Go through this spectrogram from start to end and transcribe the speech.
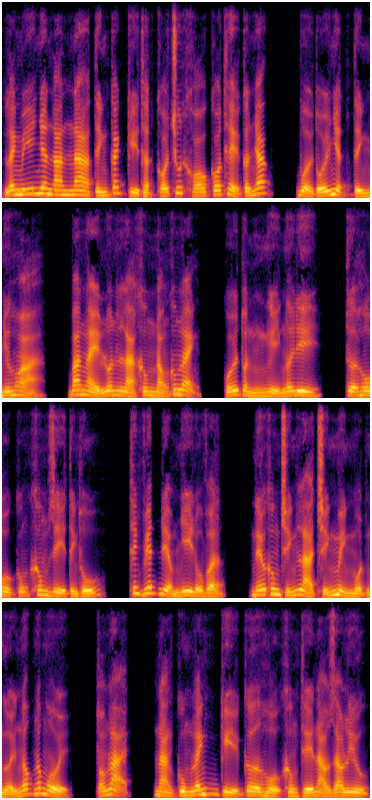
Lãnh Mỹ nhân Anna tính cách kỳ thật có chút khó có thể cân nhắc, buổi tối nhiệt tình như hỏa, ban ngày luôn là không nóng không lạnh, cuối tuần nghỉ ngơi đi, tựa hồ cũng không gì tình thú, thích viết điểm nhi đồ vật, nếu không chính là chính mình một người ngốc ngốc ngồi, tóm lại, nàng cùng lãnh kỳ cơ hồ không thế nào giao lưu.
